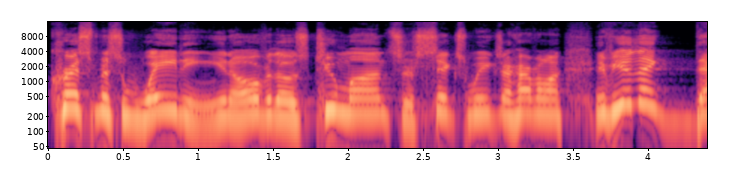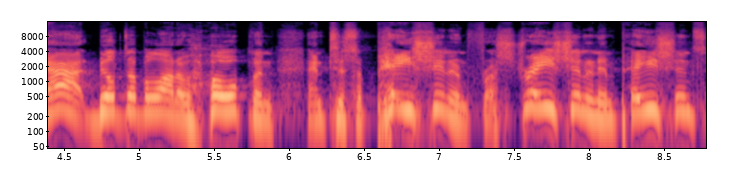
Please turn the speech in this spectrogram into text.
Christmas waiting, you know, over those two months or six weeks or however long, if you think that built up a lot of hope and anticipation and frustration and impatience,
